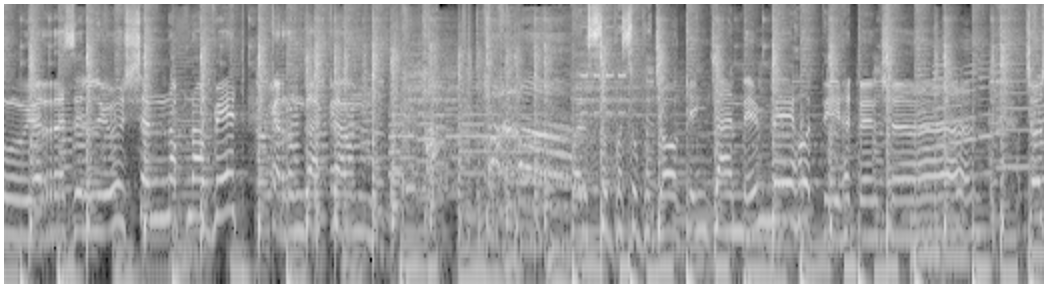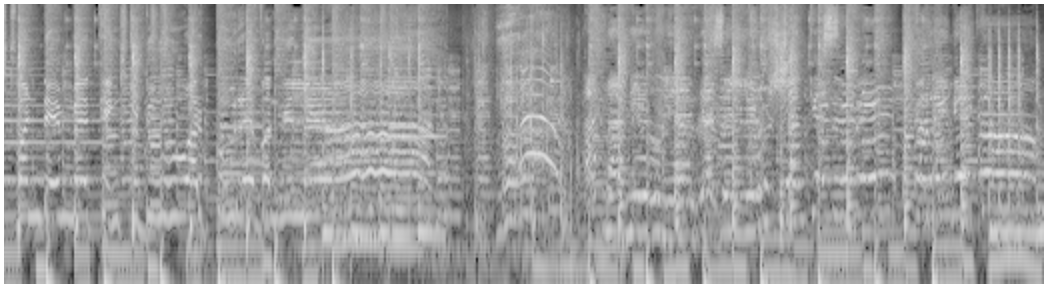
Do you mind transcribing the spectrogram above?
रेजोल्यूशन अपना वेट करूँगा कम। पर सुबह सुबह जॉगिंग जाने में होती है टेंशन जस्ट वन डे में थिंक टू डू और पूरे वन मिलियन अपना न्यू ईयर रेजोल्यूशन कैसे करेंगे कम?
